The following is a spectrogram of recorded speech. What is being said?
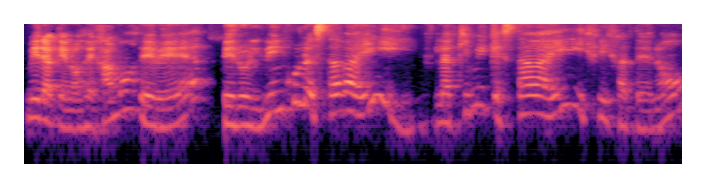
mira que nos dejamos de ver, pero el vínculo estaba ahí, la química estaba ahí, fíjate, ¿no?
